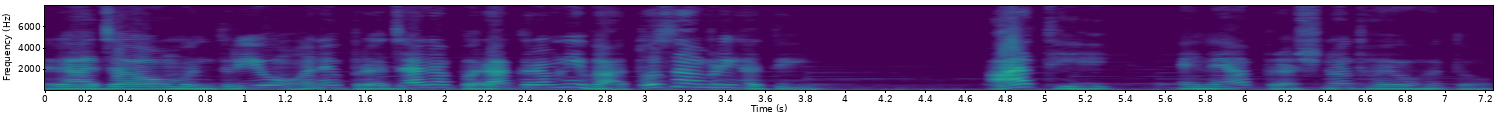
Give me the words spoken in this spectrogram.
રાજાઓ, મંત્રીઓ અને પ્રજાના પરાક્રમની વાતો સાંભળી હતી. આથી એને આ પ્રશ્ન થયો હતો.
